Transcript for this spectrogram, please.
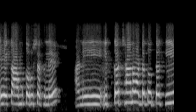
हे काम करू शकले. आणि इतकं छान वाटत होतं की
